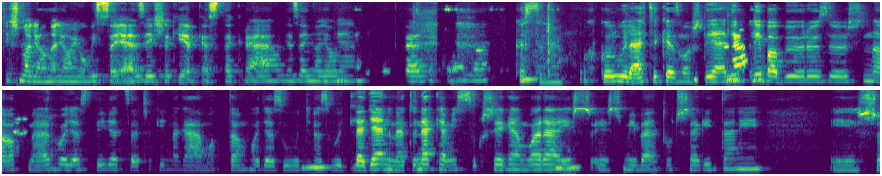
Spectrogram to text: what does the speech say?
és nagyon-nagyon jó visszajelzések érkeztek rá, hogy ez egy nagyon gyakorlat. Köszönöm. Akkor úgy látszik, ez most ilyen libabőrözős nap, mert hogy azt így egyszer csak így megálmodtam, hogy az úgy, az úgy legyen, mert nekem is szükségem van rá, mm. és, és miben tud segíteni. És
